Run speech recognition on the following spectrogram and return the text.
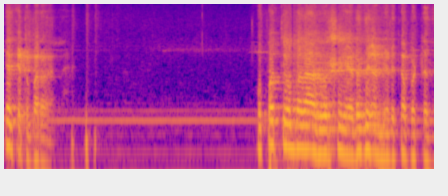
இருக்கட்டும் பரவாயில்ல. முப்பத்தி ஒன்பதாவது வருஷம் இடது கண் எடுக்கப்பட்டது.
